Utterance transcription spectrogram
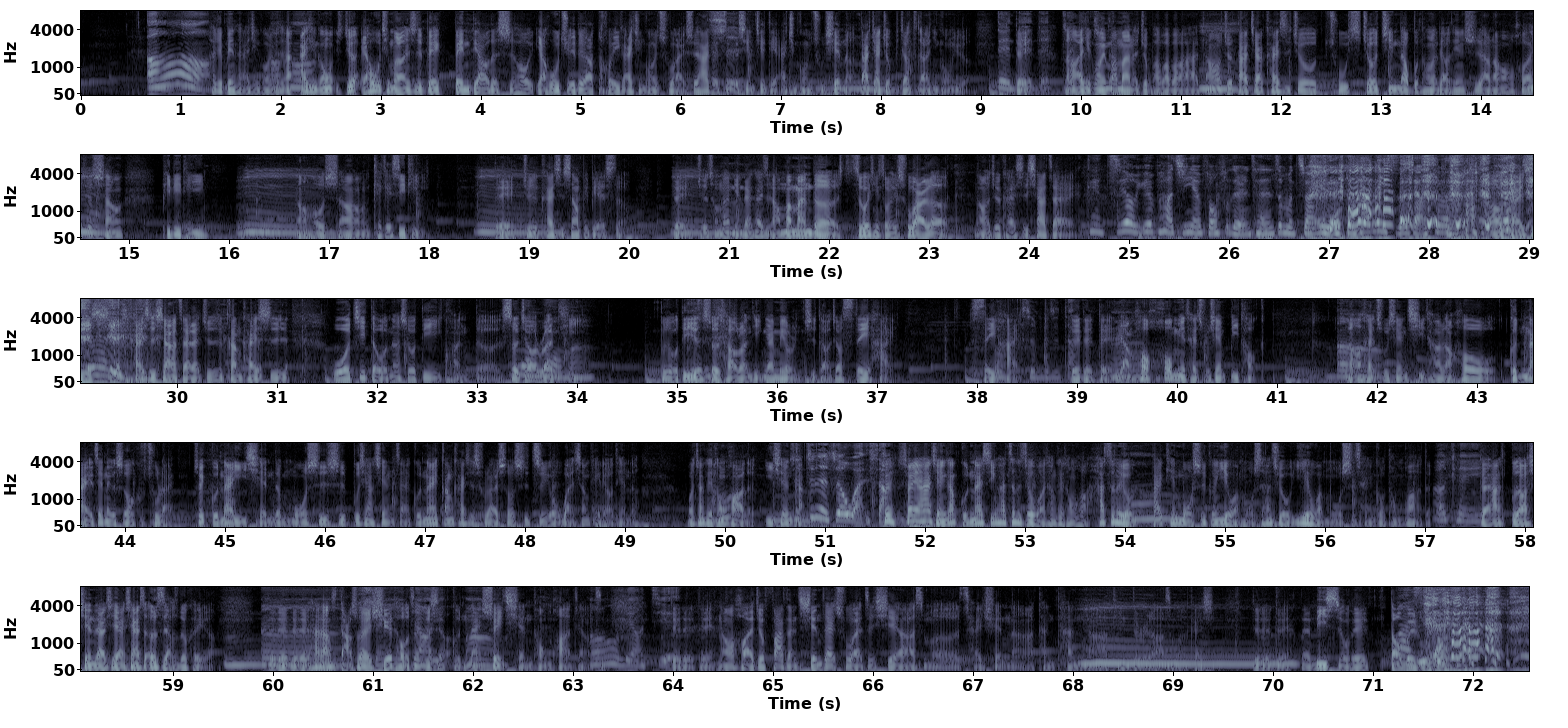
哦，它就变成爱情公寓。爱情公寓就雅虎奇摩是被 ban 掉的时候，雅虎绝对要推一个爱情公寓出来，所以他在这个衔接点，爱情公寓出现了，大家就比较知道爱情公寓了。对对对。然后爱情公寓慢慢的就啪啪啪啪，然后就大家开始就出就进到不同的聊天室啊，然后后来就上 PPT，嗯，然后上 KKCity，嗯，对，就是开始上 BBS 了。对，就从那年代开始，然后慢慢的智慧型手机出来了，然后就开始下载。看，只有约炮经验丰富的人才能这么专业的把他历史都讲出来。然后开始 开始下载了，就是刚开始，我记得我那时候第一款的社交软体，不是我第一个社交软体，应该没有人知道，叫 Stay Hi，Say Hi，知不知道？对对对，然后后面才出现 BeeTalk，然后才出现其他，然后 Goodnight 也在那个时候出来，所以 Goodnight 以前的模式是不像现在，Goodnight 刚开始出来的时候是只有晚上可以聊天的。晚上可以通话的，以前真的只有晚上。对，所以他以前刚 Goodnight 是因为它真的只有晚上可以通话，它真的有白天模式跟夜晚模式，它只有夜晚模式才能够通话的。OK，对啊，不到现在，现在现在是二十四小时都可以了。嗯，对对对对，他当时打出来的噱头真的就是 Goodnight 睡前通话这样子。哦，了解。对对对，然后后来就发展现在出来这些啊，什么柴犬呐、探探呐、Tinder 啊什么开始。对对对，那历史我可以倒背如流。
